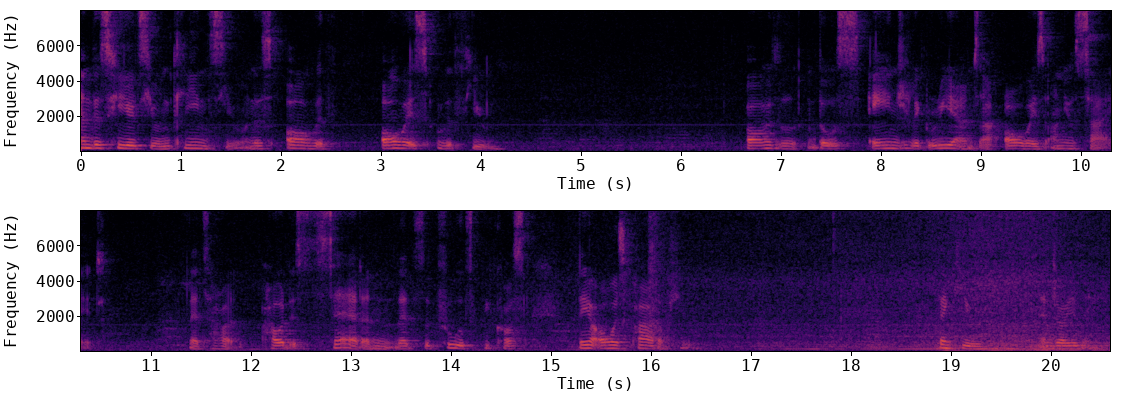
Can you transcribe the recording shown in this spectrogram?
And this heals you and cleans you and is always, always with you. All the, those angelic realms are always on your side. That's how, how it is said, and that's the truth because they are always part of you. Thank you. Enjoy your day.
